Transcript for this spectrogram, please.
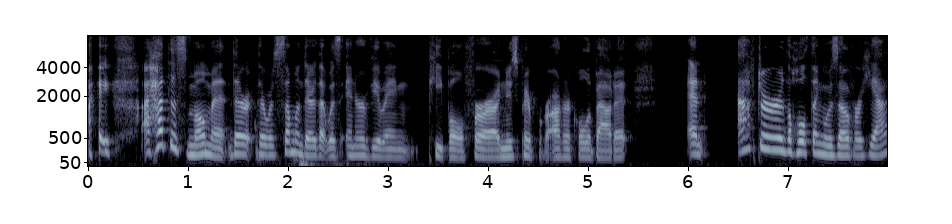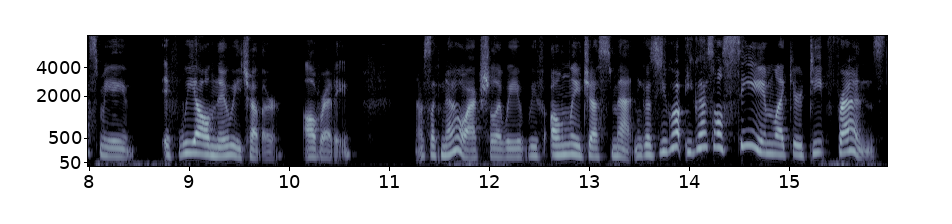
I I had this moment. There there was someone there that was interviewing people for a newspaper article about it. And after the whole thing was over, he asked me if we all knew each other already. I was like, "No, actually, we we've only just met." And he goes, "You you guys all seem like you're deep friends."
